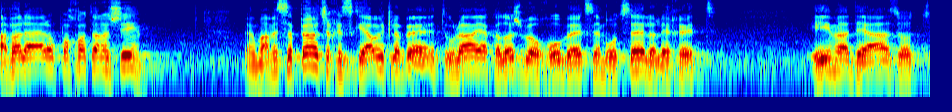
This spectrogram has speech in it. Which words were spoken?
אבל היה לו פחות אנשים. והגמרא מספרת שחזקיהו התלבט, אולי הקדוש ברוך הוא בעצם רוצה ללכת עם הדעה הזאת,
